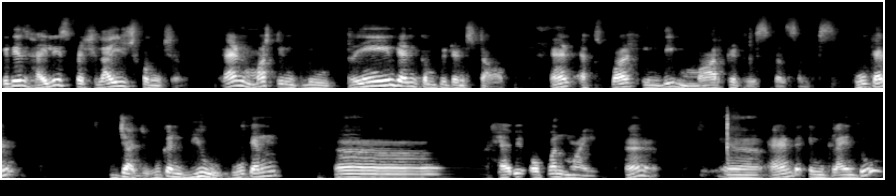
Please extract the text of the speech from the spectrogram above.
It is highly specialized function and must include trained and competent staff and expert in the market risk concepts who can judge, who can view, who can uh, have an open mind uh, uh, and inclined to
